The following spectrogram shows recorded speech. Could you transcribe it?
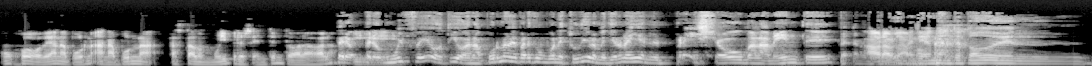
un juego de Anapurna. Anapurna ha estado muy presente en toda la gala. Pero, y- pero muy feo, tío. Anapurna me parece un buen estudio, lo metieron ahí en el pre-show malamente. Pero Ahora lo hablamos. metieron durante todo el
